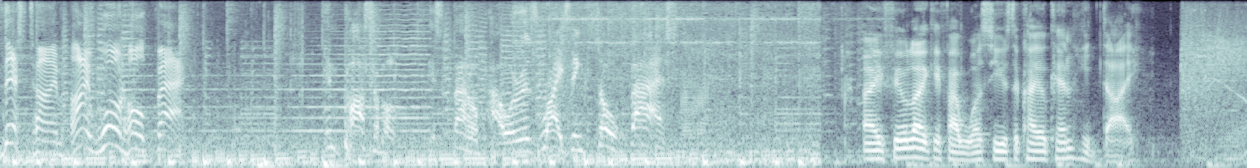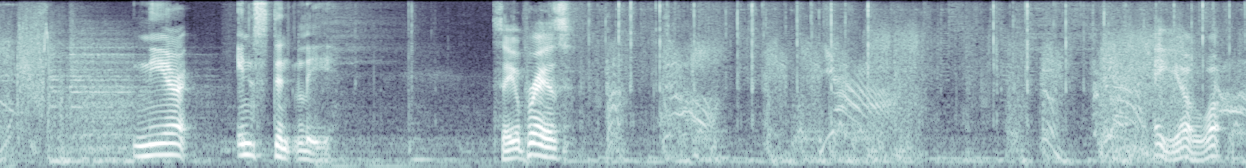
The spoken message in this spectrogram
This time, I won't hold back! Impossible! His battle power is rising so fast! I feel like if I was to use the Kaioken, he'd die. Near instantly. Say your prayers. Hey, yo, what?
